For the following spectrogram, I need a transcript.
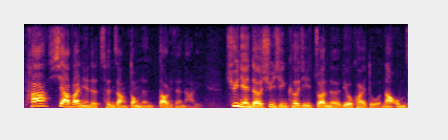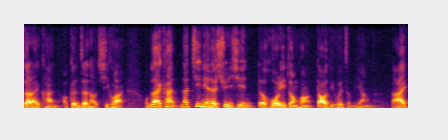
它下半年的成长动能到底在哪里？去年的讯星科技赚了六块多，那我们再来看哦，更正好七块。我们再来看，那今年的讯星的获利状况到底会怎么样呢？来，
